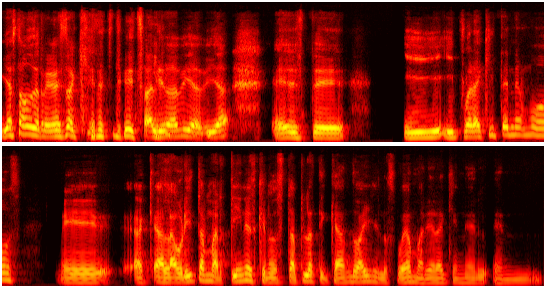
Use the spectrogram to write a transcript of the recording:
Ya estamos de regreso aquí en Espiritualidad Día a Día. Este, y, por aquí tenemos eh, a, Laurita Martínez que nos está platicando. Ay, los voy a marear aquí en el. En,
